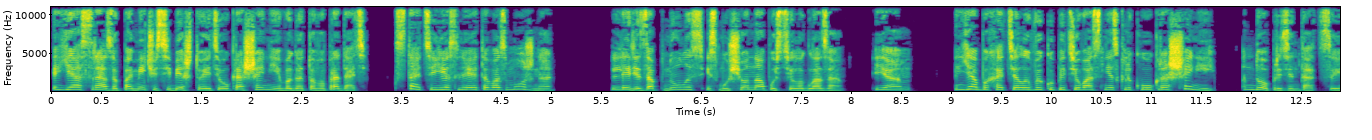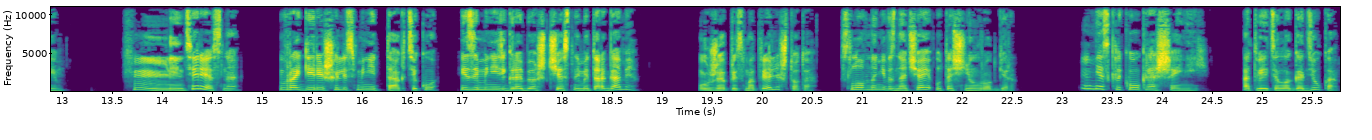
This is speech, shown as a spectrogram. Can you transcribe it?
«Я сразу помечу себе, что эти украшения вы готовы продать. Кстати, если это возможно...» Леди запнулась и смущенно опустила глаза. «Я... я бы хотела выкупить у вас несколько украшений до презентации». «Хм, интересно. Враги решили сменить тактику и заменить грабеж честными торгами?» «Уже присмотрели что-то?» Словно невзначай уточнил Родгер. «Несколько украшений», — ответила гадюка,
